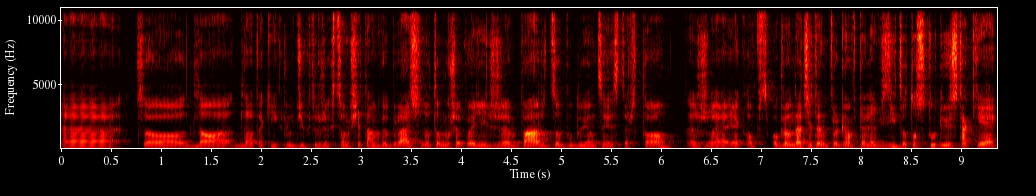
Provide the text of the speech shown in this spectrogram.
e, to dla, dla takich ludzi, którzy chcą się tam wybrać, no to muszę powiedzieć, że bardzo budujące jest też to, że jak oglądacie ten program w telewizji, to to studio jest takie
